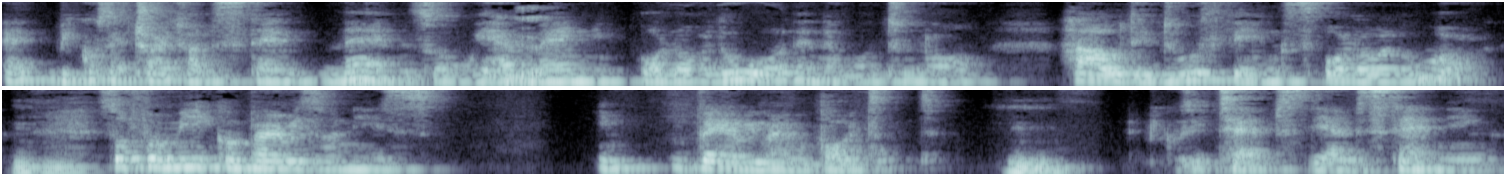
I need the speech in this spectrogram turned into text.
And because I try to understand men. So we have Yeah. men all over the world and I want to know how they do things all over the world. Mm-hmm. So for me, comparison is very, very important mm-hmm. because it helps the understanding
